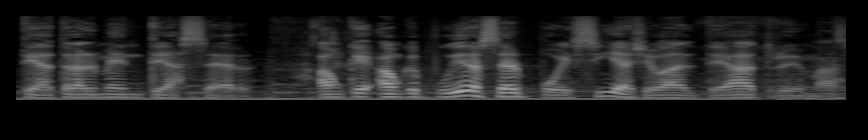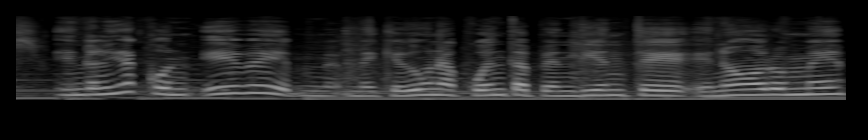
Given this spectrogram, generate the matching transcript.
teatralmente hacer? Aunque, aunque pudiera ser poesía llevada al teatro y demás. En realidad con Eve me quedó una cuenta pendiente enorme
